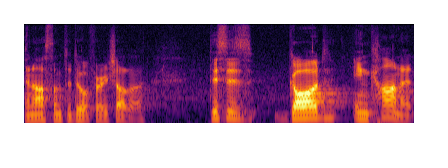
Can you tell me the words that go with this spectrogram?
and asks them to do it for each other. This is God incarnate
